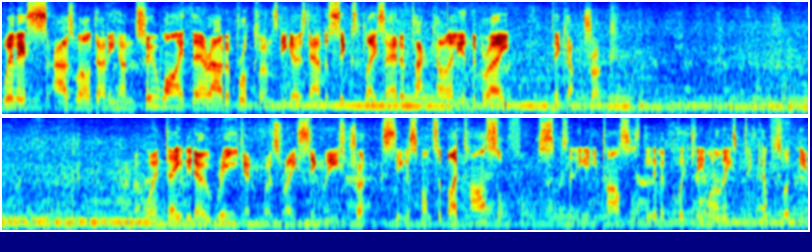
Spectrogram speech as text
Willis as well. Danny Hunn too wide there out of Brooklands, and he goes down to sixth place ahead of Pat Kiley in the grey pickup truck. I remember when David O'Regan was racing these trucks, he was sponsored by Parcel Force. Certainly get your parcels delivered quickly in one of these pickups, wouldn't you?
